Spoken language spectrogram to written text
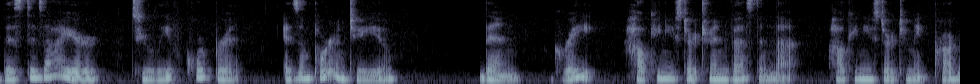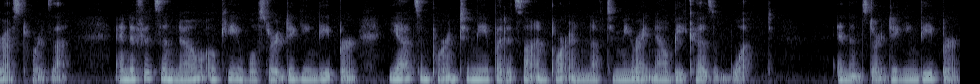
this desire to leave corporate is important to you, then great. How can you start to invest in that? How can you start to make progress towards that? And if it's a no, okay, we'll start digging deeper. Yeah, it's important to me, but it's not important enough to me right now because what? and then start digging deeper.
